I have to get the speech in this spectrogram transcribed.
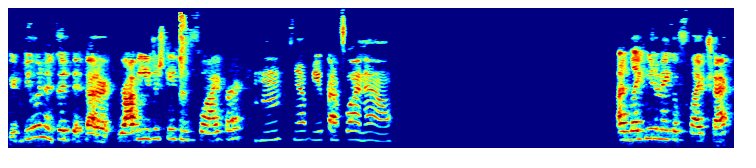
you're doing a good bit better. Robbie, you just gave him fly, correct? hmm Yep, you can fly now. I'd like you to make a fly check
